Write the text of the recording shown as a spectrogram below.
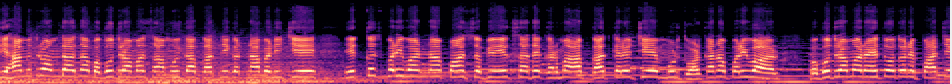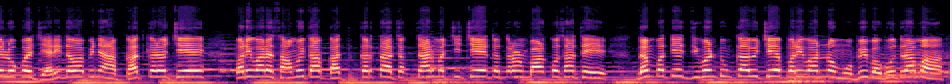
જી હા મિત્રો, અમદાવાદના બગોદરામાં સામૂહિક આપઘાતની ઘટના બની છે. એક જ પરિવારના પાંચ સભ્યો એક સાથે ઘરમાં આપઘાત કર્યો છે. મૂળ ધોળકાનો પરિવાર બગોદરામાં રહેતો હતો અને પાંચે લોકોએ ઝેરી દવા પીને આપઘાત કર્યો છે. પરિવારે સામૂહિક આપઘાત કરતા ચકચાર મચી છે તો ત્રણ બાળકો સાથે દંપતીએ જીવન ટૂંકાવ્યું છે. પરિવારનો મોભી બગોદરામાં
